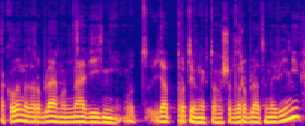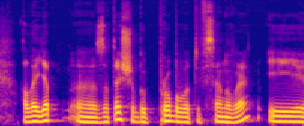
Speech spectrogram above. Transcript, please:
а коли ми заробляємо на війні. От я противник того, щоб заробляти на війні, але я е, за те, щоб пробувати все нове, і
